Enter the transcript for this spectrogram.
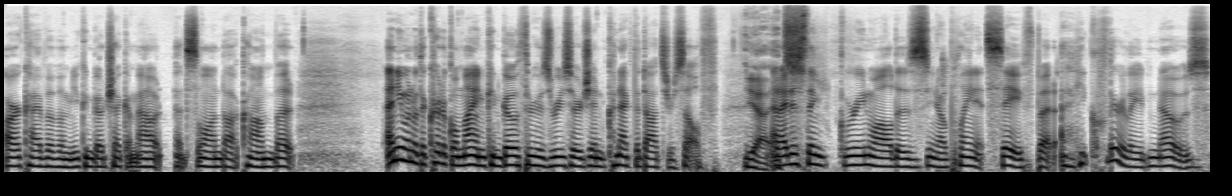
archive of them. You can go check him out at salon.com. But anyone with a critical mind can go through his research and connect the dots yourself. Yeah, and I just think Greenwald is, you know, playing it safe, but uh, he clearly knows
